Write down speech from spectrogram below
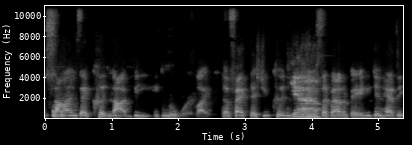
signs that could not be ignored. Like the fact that you couldn't yeah. get yourself out of bed, you didn't have the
